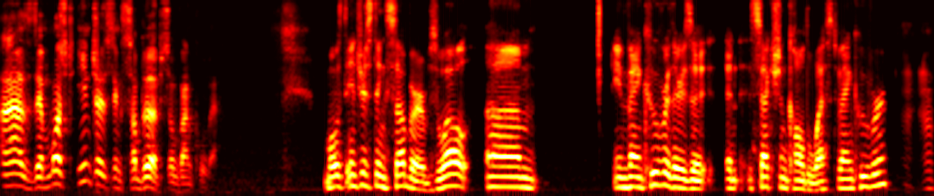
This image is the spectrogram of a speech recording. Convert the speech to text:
are the most interesting suburbs of Vancouver? Most interesting suburbs. Well, um, in Vancouver, there's a, a section called West Vancouver, Mhm.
